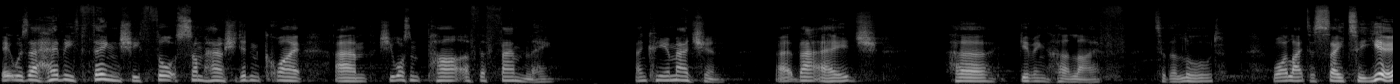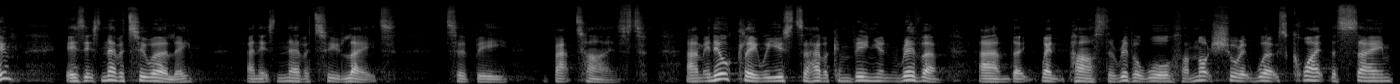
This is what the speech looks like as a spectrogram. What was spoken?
it was a heavy thing. She thought somehow she didn't quite, um, she wasn't part of the family. And can you imagine at that age, her giving her life to the Lord? What I'd like to say to you is it's never too early and it's never too late to be baptized. Um, in Ilkley, we used to have a convenient river um, that went past the River Wharfe. I'm not sure it works quite the same.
